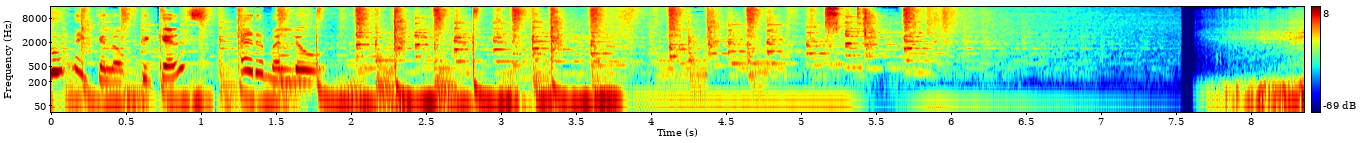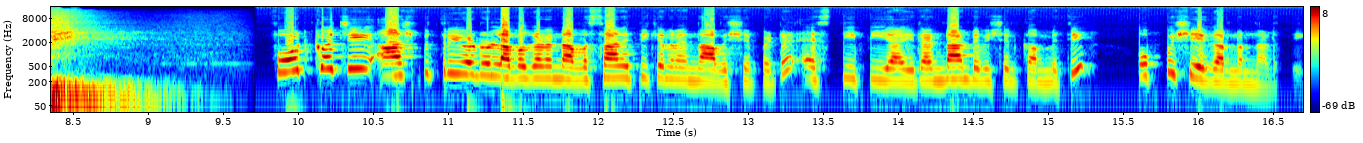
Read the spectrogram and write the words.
കുന്നിക്കൽ ഒപ്റ്റിക്കൽസ് എരുമല്ലൂർ ഫോർട്ട് കൊച്ചി ആശുപത്രിയോടുള്ള അവഗണന അവസാനിപ്പിക്കണമെന്നാവശ്യപ്പെട്ട് എസ് ടി പി ഐ രണ്ടാം ഡിവിഷൻ കമ്മിറ്റി ഒപ്പുശേഖരണം നടത്തി.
